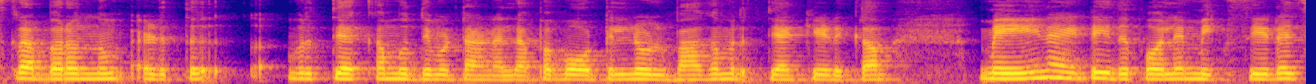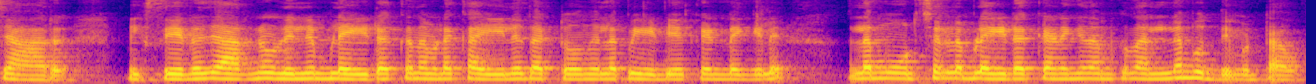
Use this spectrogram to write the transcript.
സ്ക്രബ്ബറൊന്നും എടുത്ത് വൃത്തിയാക്കാൻ ബുദ്ധിമുട്ടാണല്ലോ. അപ്പോൾ ബോട്ടിലിന്റെ ഉൾഭാഗം വൃത്തിയാക്കി എടുക്കാം. മെയിനായിട്ട് ഇതുപോലെ മിക്സിയുടെ ചാറ് മിക്സിയുടെ ചാറിനുള്ളിൽ ബ്ലേഡൊക്കെ നമ്മുടെ കയ്യിൽ തട്ടുമെന്നുള്ള പേടിയൊക്കെ ഉണ്ടെങ്കിൽ നല്ല മൂർച്ചയുള്ള ബ്ലേഡൊക്കെ ആണെങ്കിൽ നമുക്ക് നല്ല ബുദ്ധിമുട്ടാവും.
